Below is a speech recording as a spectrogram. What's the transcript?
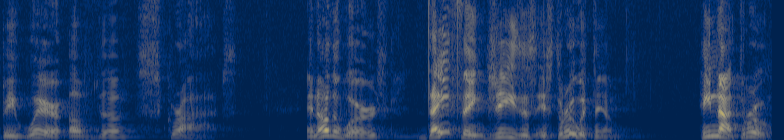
beware of the scribes. In other words, they think Jesus is through with them. He's not through.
